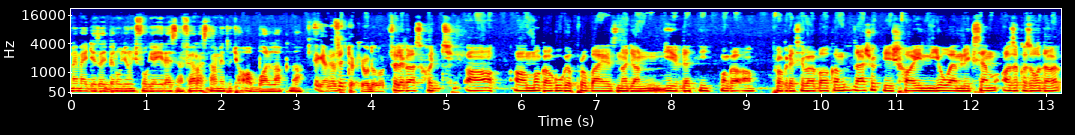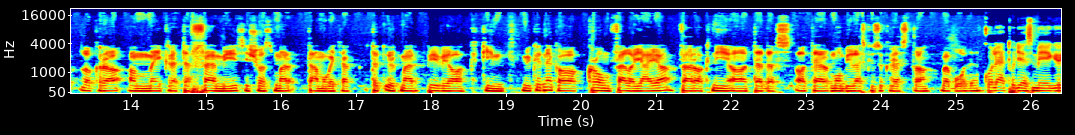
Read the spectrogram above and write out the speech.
hanem egy az egyben ugyanúgy fogja érezni a felhasználó, mint hogyha abban lakna. Igen, ez egy tök jó dolog. Főleg az, hogy a, a maga a Google próbálja ez nagyon hirdetni, maga a progresszív alkalmazások, és ha én jó emlékszem, azok az oldalakra, amelyikre te felmész, és azt már támogatják tehát ők már PVA-ként működnek, a Chrome felajánlja felrakni a te, a te mobil eszközökre ezt a weboldalt. Akkor lehet, hogy ez még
